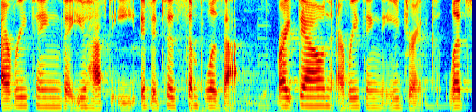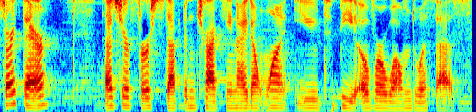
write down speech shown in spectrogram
everything that you have to eat. If it's as simple as that, write down everything that you drink. Let's start there. That's your first step in tracking. I don't want you to be overwhelmed with this,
